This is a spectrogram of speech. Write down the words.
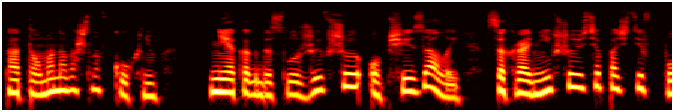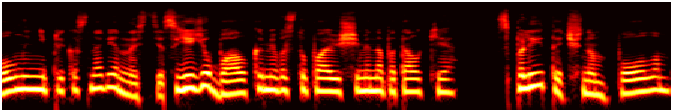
Потом она вошла в кухню, некогда служившую общей залой, сохранившуюся почти в полной неприкосновенности, с ее балками, выступающими на потолке, с плиточным полом,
